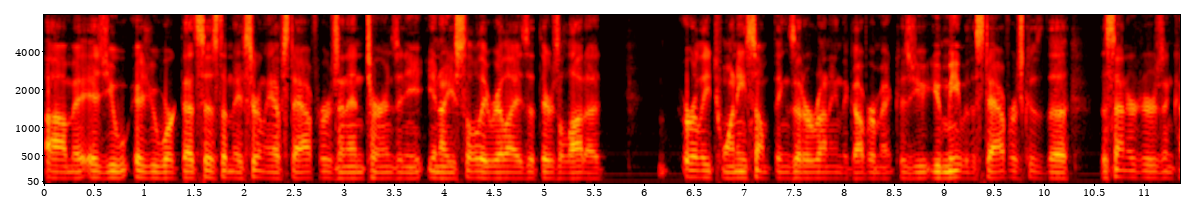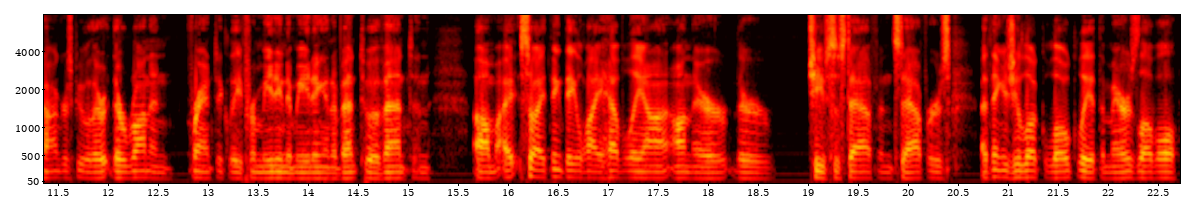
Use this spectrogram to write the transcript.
um, as you as you work that system, they certainly have staffers and interns, and you you know you slowly realize that there's a lot of early 20 somethings that are running the government because you, you meet with the staffers because the, the senators and congress people they're, they're running frantically from meeting to meeting and event to event and um, I, so I think they rely heavily on, on their their chiefs of staff and staffers. I think as you look locally at the mayor's level,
